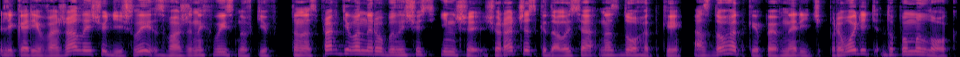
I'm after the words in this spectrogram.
Лікарі вважали, що дійшли зважених висновків, та насправді вони робили щось інше, що радше скидалося на здогадки, а здогадки, певна річ, приводять до помилок.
